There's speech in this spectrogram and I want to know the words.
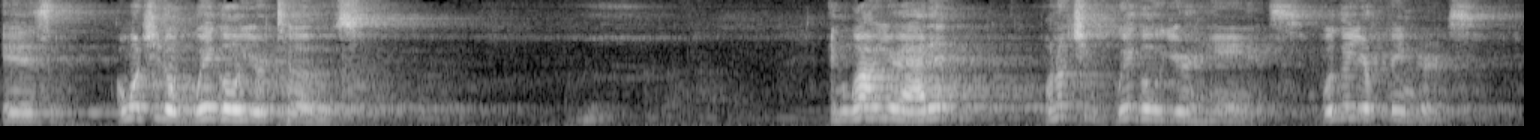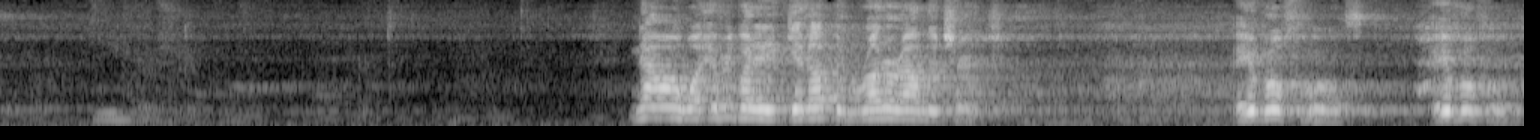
is I want you to wiggle your toes. And while you're at it, why don't you wiggle your hands, wiggle your fingers? Now I want everybody to get up and run around the church. April Fools. April Fools.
